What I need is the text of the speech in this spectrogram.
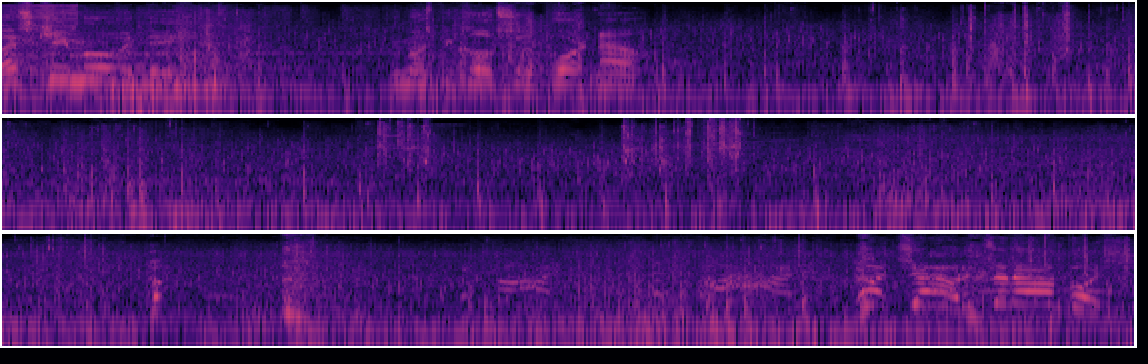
Let's keep moving, D. We must be close to the port now. Watch out! It's an ambush!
